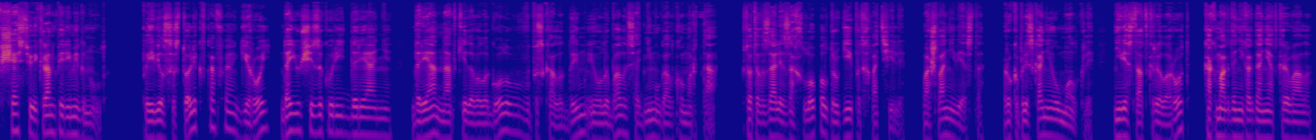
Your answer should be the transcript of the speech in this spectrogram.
К счастью, экран перемигнул — Появился столик в кафе, герой, дающий закурить Дарианне. Дарианна откидывала голову, выпускала дым и улыбалась одним уголком рта. Кто-то в зале захлопал, другие подхватили. Вошла невеста. Рукоплескания умолкли. Невеста открыла рот, как Магда никогда не открывала.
